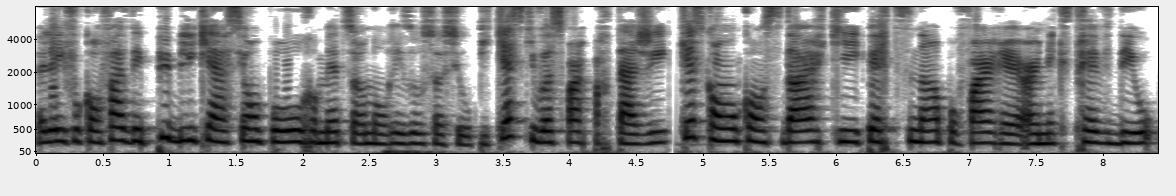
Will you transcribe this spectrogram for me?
ben là, il faut qu'on fasse des publications pour mettre sur nos réseaux sociaux. Puis qu'est-ce qui va se faire partager? Qu'est-ce qu'on considère qui est pertinent pour faire euh, un extrait vidéo?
